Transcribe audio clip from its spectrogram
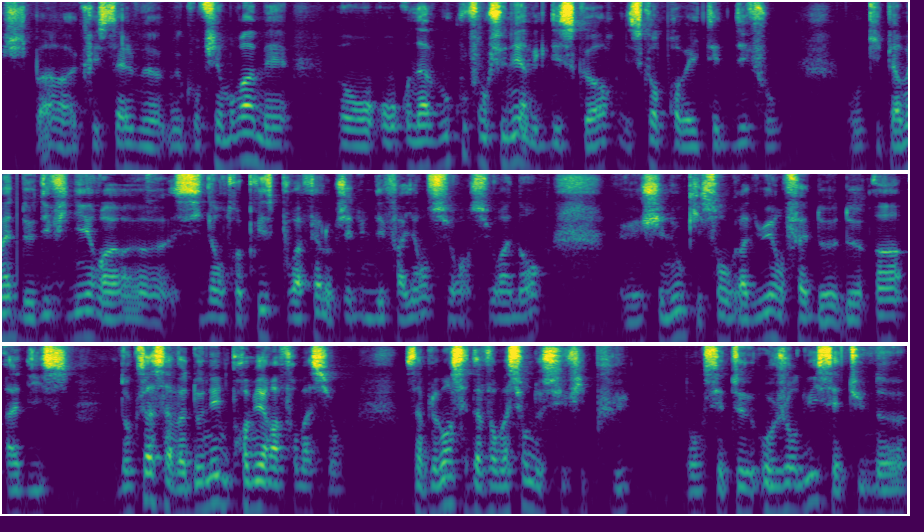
je ne sais pas, Christelle me, me confirmera, mais on, a beaucoup fonctionné avec des scores, des scores de probabilité de défaut, qui permettent de définir si l'entreprise pourra faire l'objet d'une défaillance sur, sur un an. Chez nous, qui sont gradués en fait de, de 1 à 10. Donc ça, ça va donner une première information. Simplement, cette information ne suffit plus. Donc aujourd'hui, c'est une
